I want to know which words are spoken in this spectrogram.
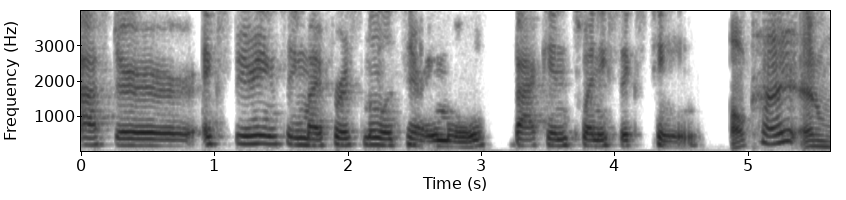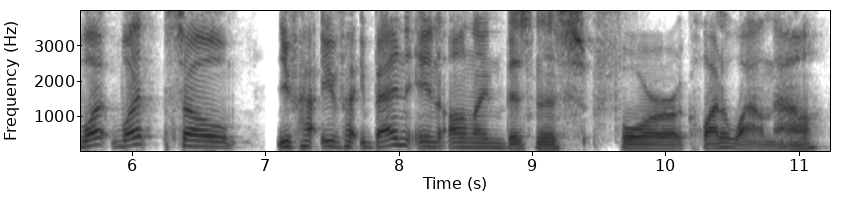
after experiencing my first military move back in 2016. Okay, and what what so you've ha- you've been in online business for quite a while now.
